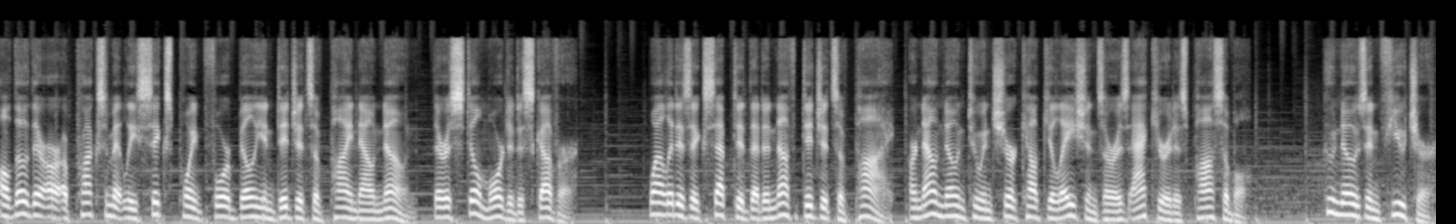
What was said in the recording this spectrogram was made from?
Although there are approximately 6.4 billion digits of pi now known, there is still more to discover. While it is accepted that enough digits of pi are now known to ensure calculations are as accurate as possible. Who knows in future,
